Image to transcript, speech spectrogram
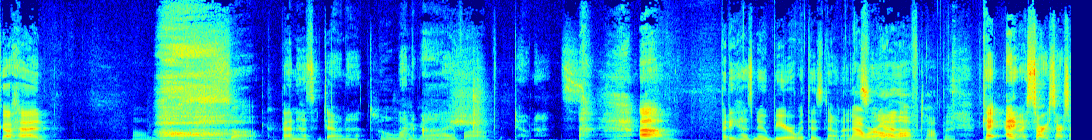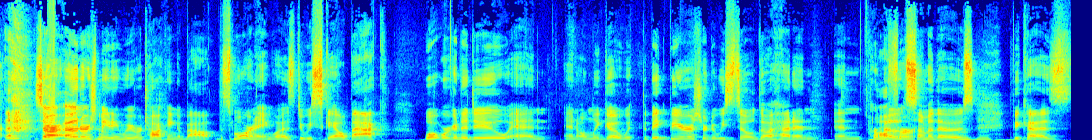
go ahead oh Suck. Ben has a donut. Oh my and gosh. I love donuts. um, but he has no beer with his donuts. Now we're all off topic. Okay. Anyway, sorry, sorry, sorry. so our owners meeting we were talking about this morning was: do we scale back what we're gonna do and and only go with the big beers, or do we still go ahead and and promote Offer. some of those mm-hmm. because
